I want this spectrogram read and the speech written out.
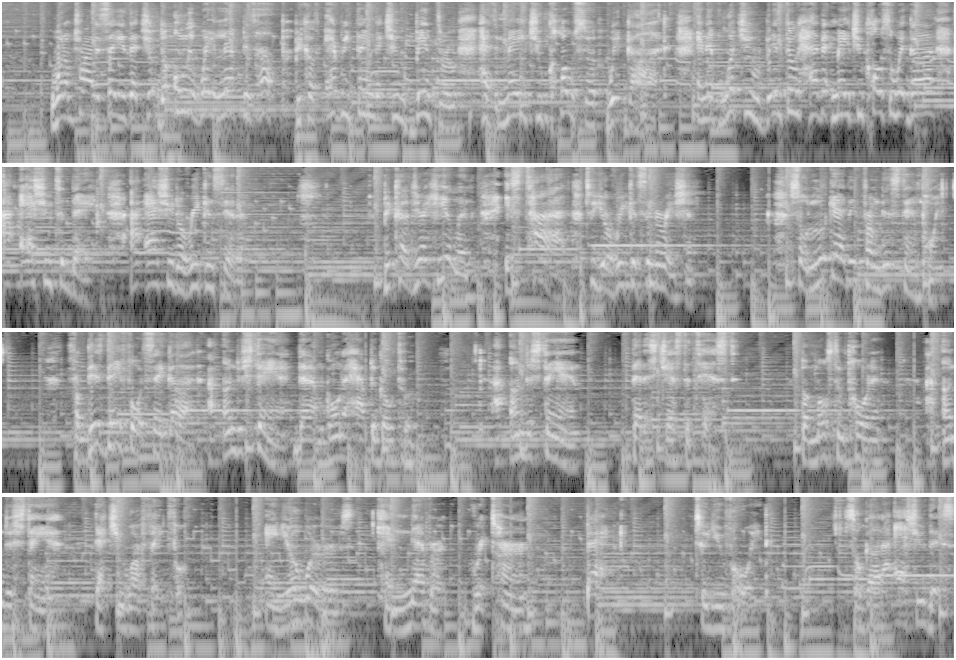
What I'm trying to say is that the only way left is up because everything that you've been through has made you closer with God. And if what you've been through haven't made you closer with God, I ask you today, I ask you to reconsider because your healing is tied to your reconsideration. So look at it from this standpoint. From this day forward, say, God, I understand that I'm going to have to go through. I understand that it's just a test. But most important, I understand that you are faithful. And your words can never return back to you void. So, God, I ask you this.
